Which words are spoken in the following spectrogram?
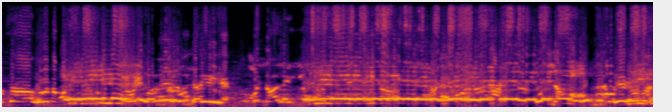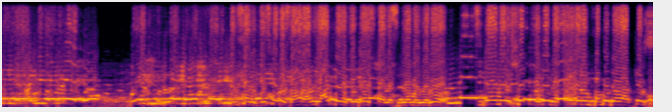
ಪಕ್ಷ ಹೋರಾಟ ಮಾಡಿ ಜಾರಿಯಾಗಿದೆ ಬಟ್ ನಾಳೆ ಬಿಡಿಸೋದು ಬಿಡಿಸ್ಬೇಕು ಸರ್ ಅದು ಯಾಕೆ ಕುಗ್ಗಿಸ್ತಾ ಇಲ್ಲ ಸಿದ್ದರಾಮಯ್ಯರು ಸಿದ್ದರಾಮಯ್ಯ ಕ್ಷೇತ್ರದಲ್ಲಿ ನಮ್ಮ ಸಮುದಾಯ ಹತ್ತು ವರ್ಷ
